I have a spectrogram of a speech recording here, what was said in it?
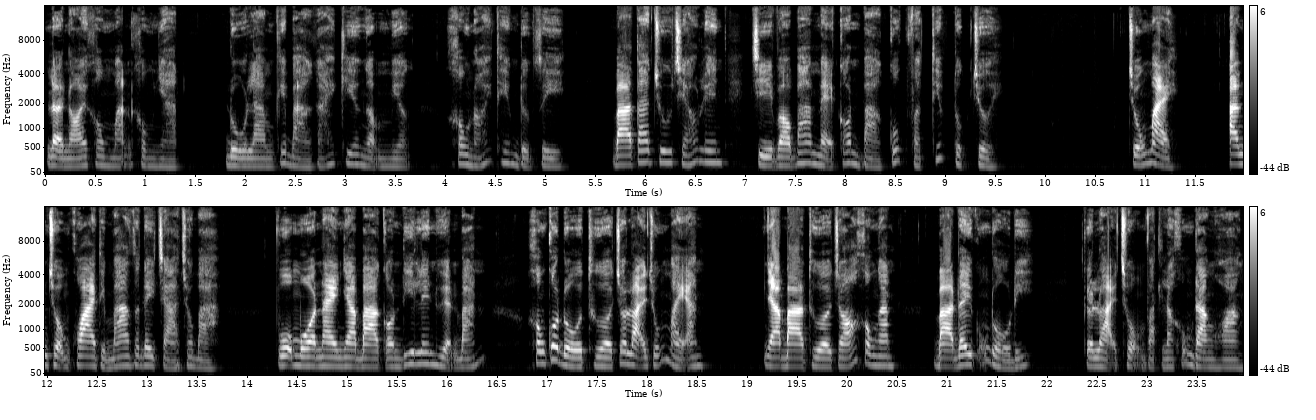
Lời nói không mặn không nhạt, đủ làm cái bà gái kia ngậm miệng, không nói thêm được gì. Bà ta chu chéo lên, chỉ vào ba mẹ con bà Cúc và tiếp tục chửi. Chúng mày, ăn trộm khoai thì mang ra đây trả cho bà. Vụ mùa này nhà bà còn đi lên huyện bán, không có đồ thừa cho loại chúng mày ăn. Nhà bà thừa chó không ăn, bà đây cũng đổ đi. Cái loại trộm vặt là không đàng hoàng.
